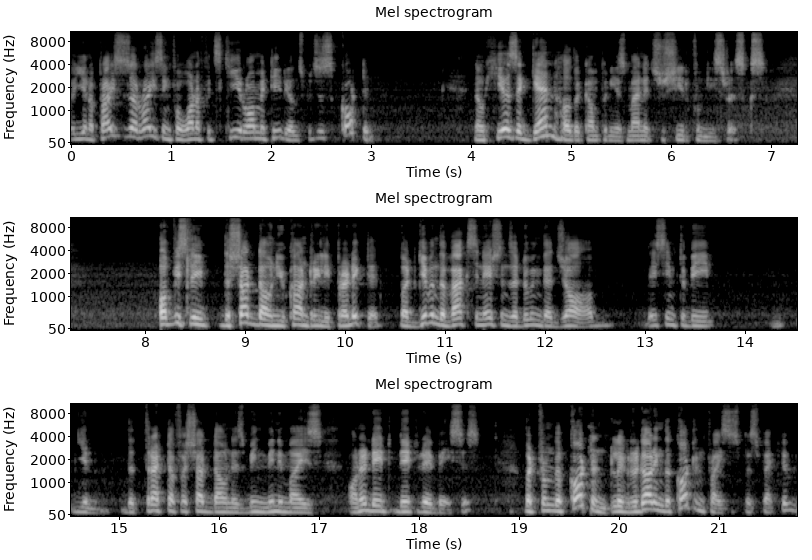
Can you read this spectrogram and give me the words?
You know, prices are rising for one of its key raw materials, which is cotton. Now, here's again how the company has managed to shield from these risks. Obviously, the shutdown, you can't really predict it, but given the vaccinations are doing their job, they seem to be, you know, the threat of a shutdown is being minimized on a day to day basis. But from the cotton, like regarding the cotton prices perspective,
